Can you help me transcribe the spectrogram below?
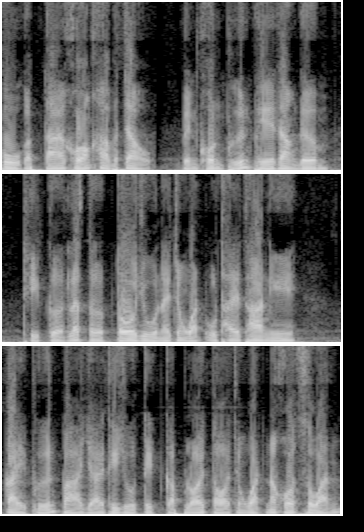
ปู่กับตาของข้าพเจ้า เป็นคนพื้นเพดั้งเดิม ที่เกิดและเติบโตอยู่ในจังหวัดอุทัยธานีใกล้ผืนป่าใหญ่ที่อยู่ติดกับร้อยต่อจังหวัดนครสวรรค์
